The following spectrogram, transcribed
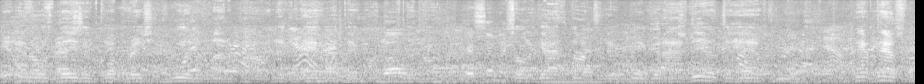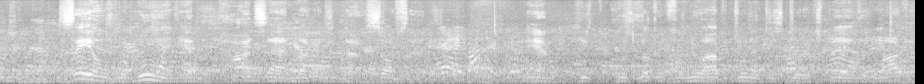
in those days in corporations wielded a lot of power. They could have what they wanted. You know. So the guy thought that it would be a good idea to have, have, have sales were booming in hard side luggage, not soft side. And he was looking for new opportunities to expand his market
